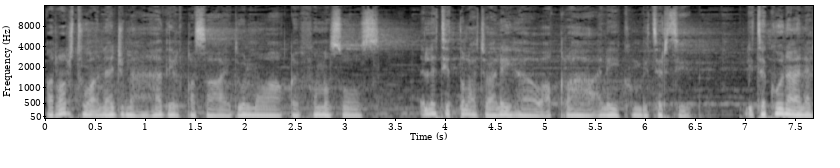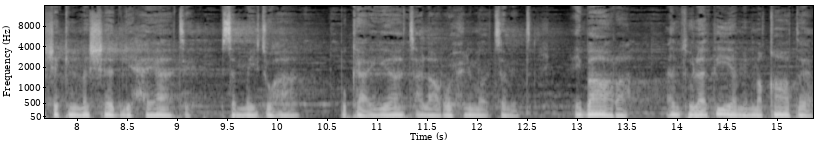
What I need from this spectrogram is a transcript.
قررت أن أجمع هذه القصائد والمواقف والنصوص التي اطلعت عليها وأقرأها عليكم بترتيب لتكون على شكل مشهد لحياته سميتها بكائيات على روح المعتمد. عبارة عن ثلاثية من مقاطع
